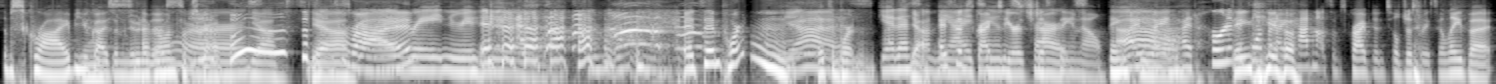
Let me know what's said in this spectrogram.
subscribe. You guys I'm new to Everyone this. subscribe. Ooh, Yeah. subscribe. Yeah. rate, and review. it's important. Yeah, It's important. Get us Yeah. on the I subscribed to iTunes yours, just so you know. Thank I, you. I, I had heard it Thank before, but. I had not subscribed until just recently. But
